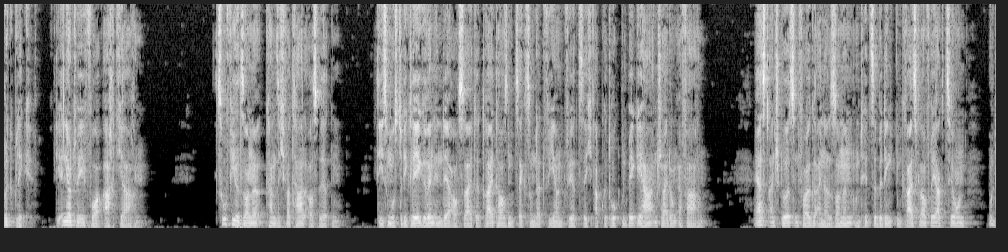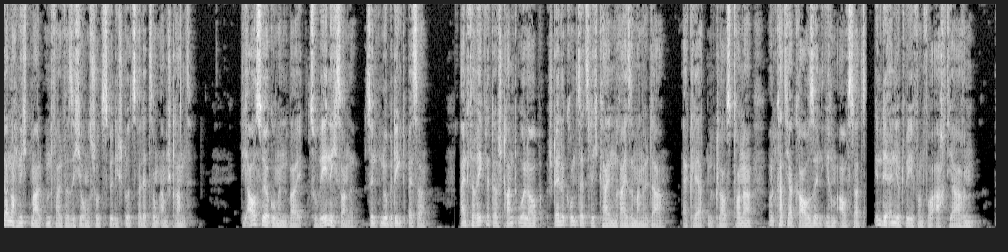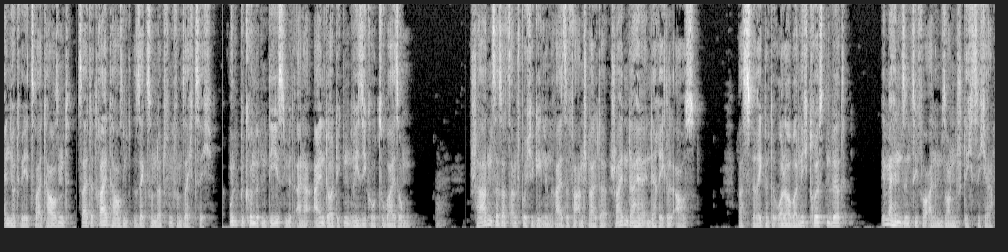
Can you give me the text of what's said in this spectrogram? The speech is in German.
Rückblick. Die NJW vor acht Jahren. Zu viel Sonne kann sich fatal auswirken. Dies musste die Klägerin in der auf Seite 3644 abgedruckten BGH-Entscheidung erfahren. Erst ein Sturz infolge einer sonnen - und hitzebedingten Kreislaufreaktion und dann noch nicht mal Unfallversicherungsschutz für die Sturzverletzung am Strand. Die Auswirkungen bei zu wenig Sonne sind nur bedingt besser ein verregneter Strandurlaub stelle grundsätzlich keinen Reisemangel dar, erklärten Klaus Tonner und Katja Krause in ihrem Aufsatz in der NJW von vor acht Jahren (NJW 2000, Seite 3665) und begründeten dies mit einer eindeutigen Risikozuweisung. Schadensersatzansprüche gegen den Reiseveranstalter scheiden daher in der Regel aus. Was verregnete Urlauber nicht trösten wird Immerhin sind sie vor einem Sonnenstich sicher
